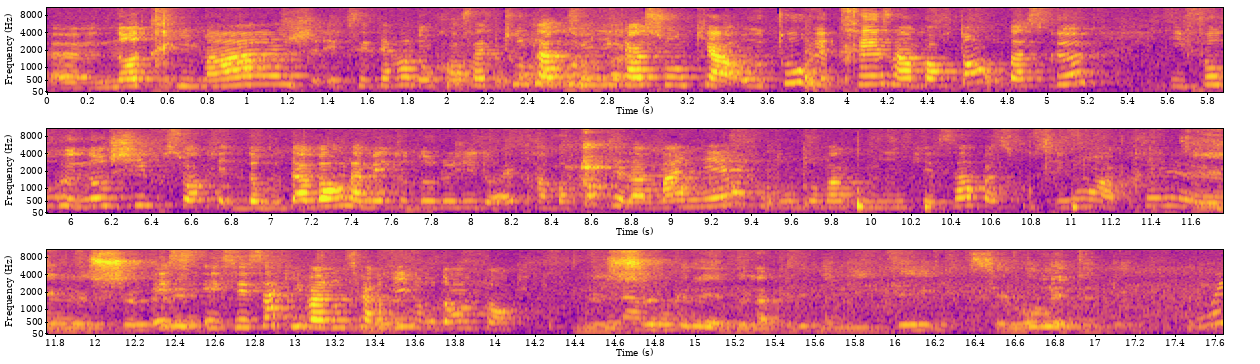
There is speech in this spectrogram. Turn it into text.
Euh, notre image, etc. Donc en fait, toute la communication qu'il y a autour est très importante parce que il faut que nos chiffres soient... Donc d'abord, la méthodologie doit être importante et la manière dont on va communiquer ça, parce que sinon après... Euh, et, c'est ça qui va nous faire vivre dans le temps. Le secret de la crédibilité, c'est l'honnêteté. Oui.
